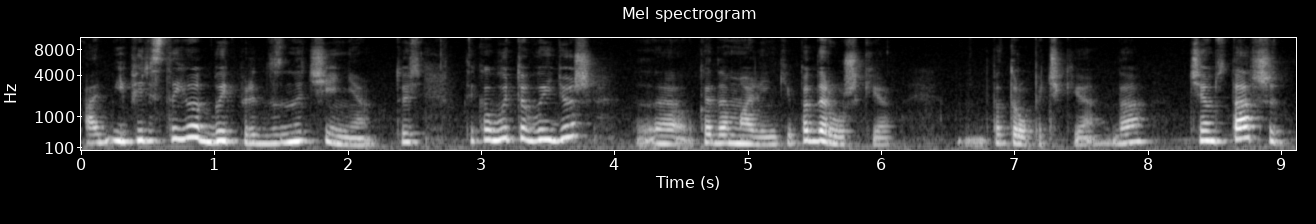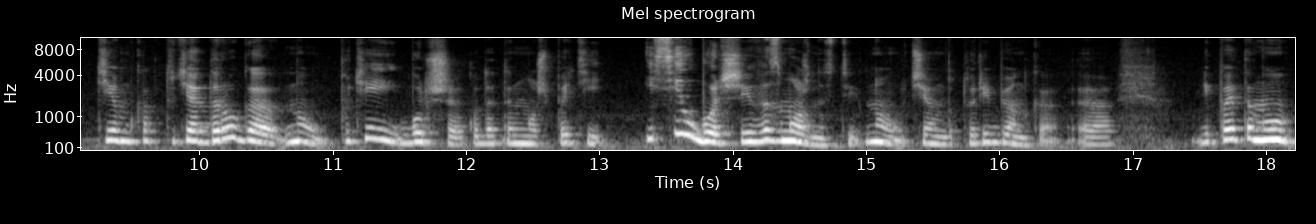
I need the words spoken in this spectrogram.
а, и перестает быть предназначением. То есть ты как будто бы идешь, э, когда маленький, по дорожке, по тропочке, да, чем старше, тем как у тебя дорога, ну, путей больше, куда ты можешь пойти. И сил больше, и возможностей, ну, чем вот у ребенка. И поэтому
